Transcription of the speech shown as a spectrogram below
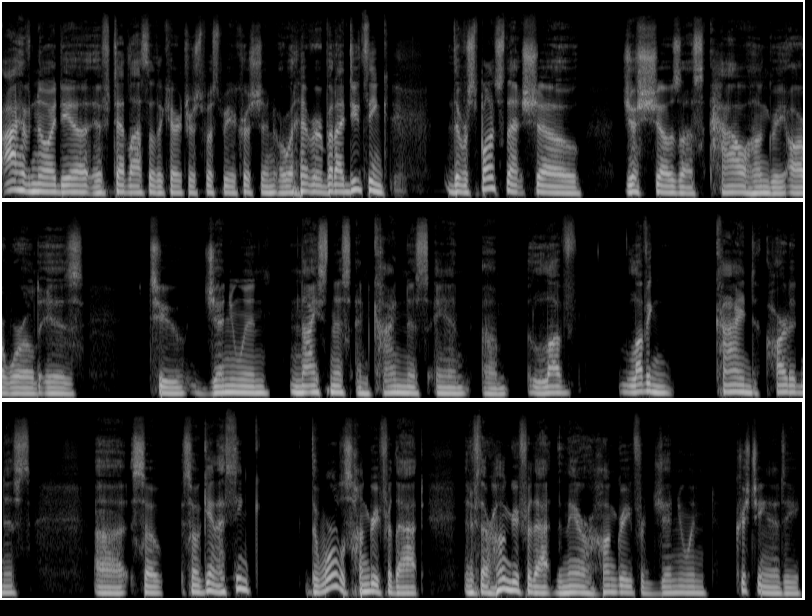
I have no idea if Ted Lasso, the character, is supposed to be a Christian or whatever, but I do think yeah. the response to that show just shows us how hungry our world is to genuine niceness and kindness and um, love, loving, kind heartedness. Uh, so, so again, I think the world is hungry for that. And if they're hungry for that, then they are hungry for genuine Christianity,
